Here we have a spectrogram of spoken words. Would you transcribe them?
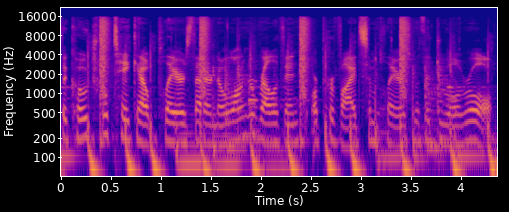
The coach will take out players that are no longer relevant or provide some players with a dual role.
